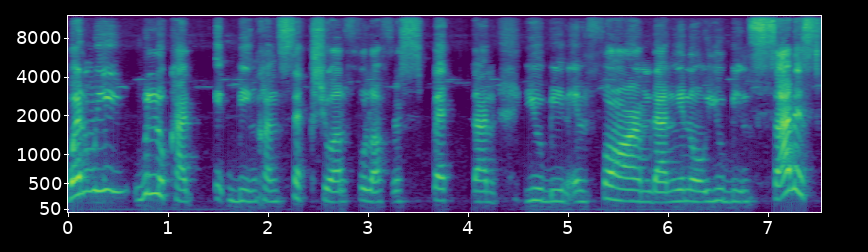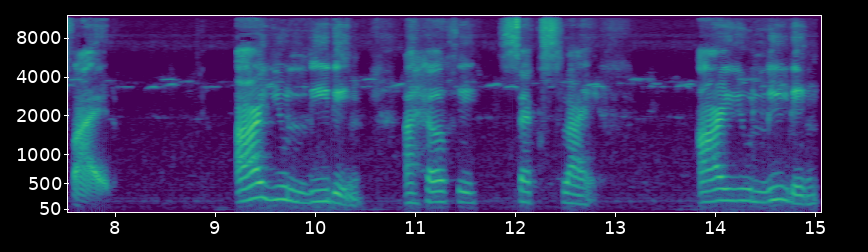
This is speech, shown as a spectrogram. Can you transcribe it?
When we, we look at it being consensual, full of respect, and you being informed, and you know, you being satisfied, are you leading a healthy sex life? Are you leading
